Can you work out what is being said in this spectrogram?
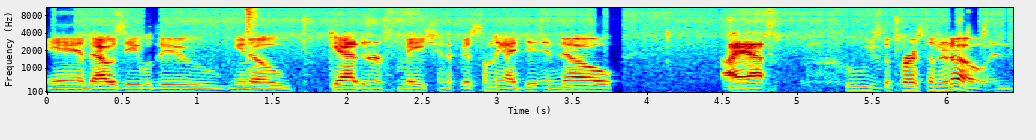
and I was able to, you know, gather information. If there's something I didn't know, I asked who's the person to know, and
